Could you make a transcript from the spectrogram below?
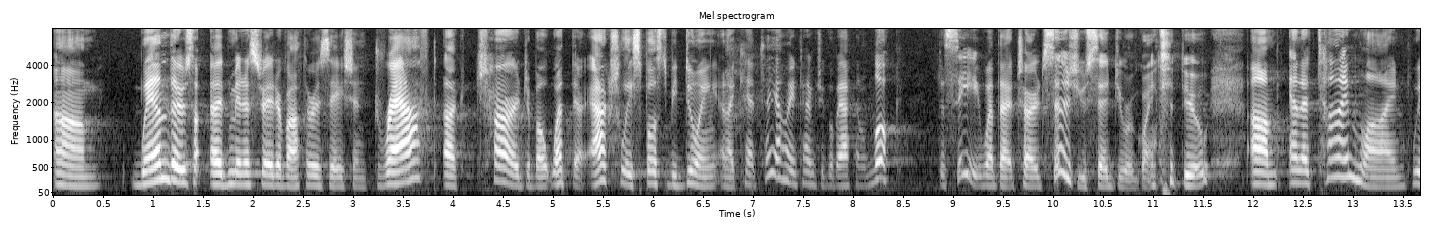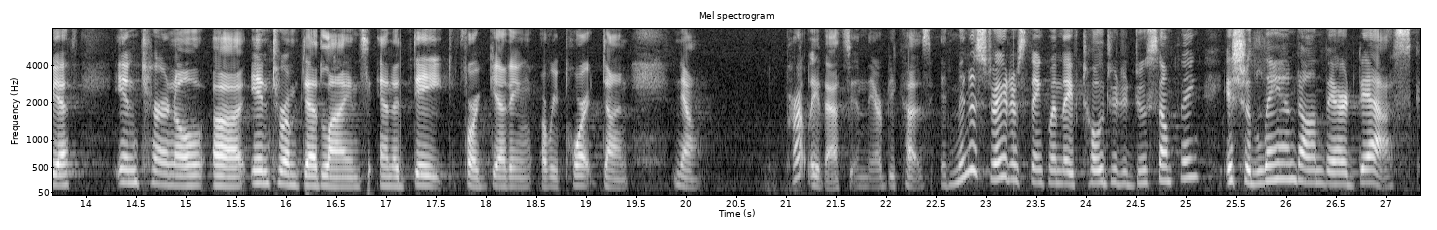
um, when there's administrative authorization, draft a charge about what they're actually supposed to be doing, and I can't tell you how many times you go back and look to see what that charge says you said you were going to do, um, and a timeline with internal uh, interim deadlines and a date for getting a report done. Now, partly that's in there because administrators think when they've told you to do something, it should land on their desk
